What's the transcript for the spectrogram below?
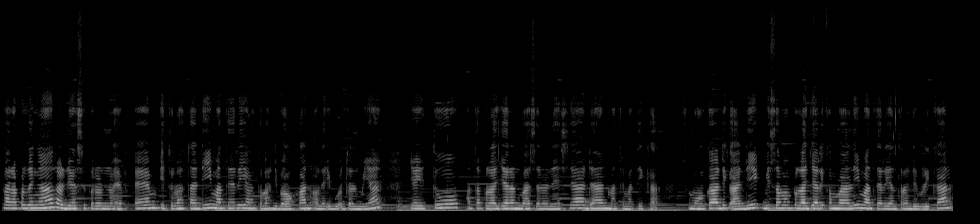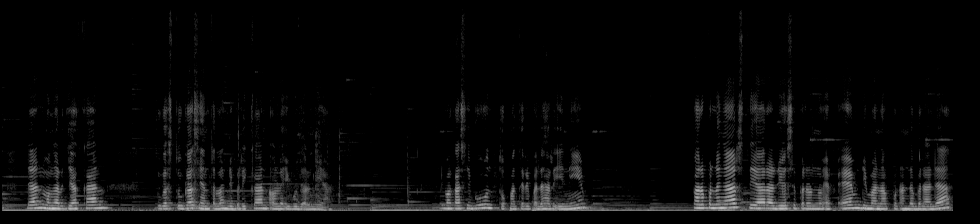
Para pendengar Radio Superno FM, itulah tadi materi yang telah dibawakan oleh Ibu Adalmia, yaitu mata pelajaran Bahasa Indonesia dan Matematika. Semoga adik-adik bisa mempelajari kembali materi yang telah diberikan dan mengerjakan tugas-tugas yang telah diberikan oleh Ibu Dalmia. Terima kasih Bu untuk materi pada hari ini. Para pendengar setia Radio Supernu FM di mana pun Anda berada,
